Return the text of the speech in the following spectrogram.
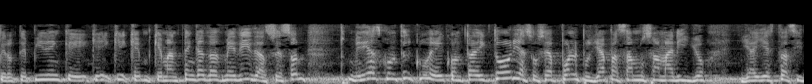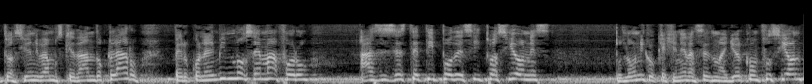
pero te piden que, que, que, mantengas las medidas. O sea, son medidas eh, contradictorias. O sea, ponle, pues ya pasamos amarillo y hay esta situación y vamos quedando claro. Pero con el mismo semáforo haces este tipo de situaciones, pues lo único que generas es mayor confusión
